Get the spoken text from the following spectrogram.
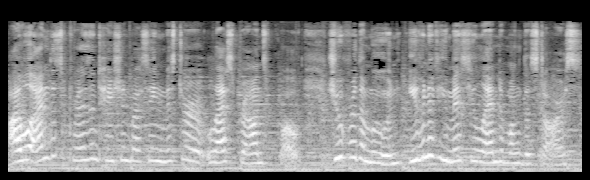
I will end this presentation by saying Mr. Les Brown's quote Shoot for the moon. Even if you miss, you land among the stars.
